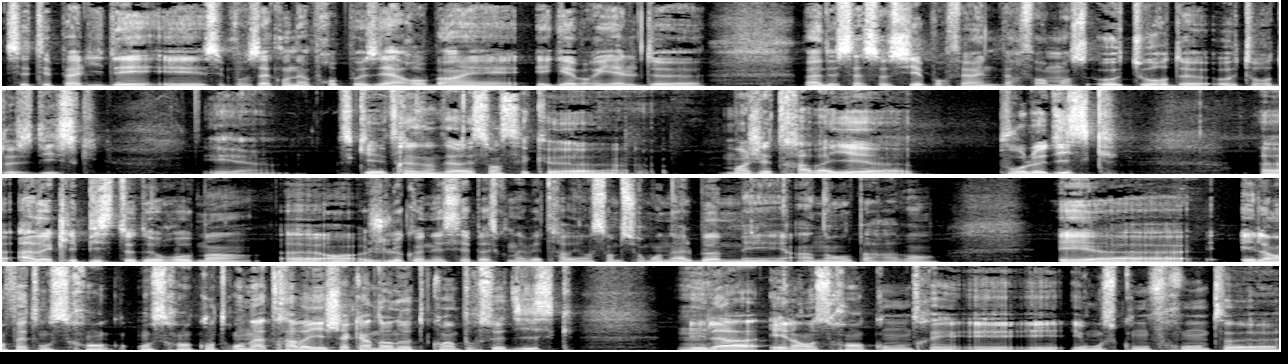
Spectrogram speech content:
c'était pas l'idée et c'est pour ça qu'on a proposé à Robin et, et Gabriel de bah, de s'associer pour faire une performance autour de autour de ce disque et euh, Ce qui est très intéressant, c'est que euh, moi j'ai travaillé euh, pour le disque avec les pistes de Robin. Je le connaissais parce qu'on avait travaillé ensemble sur mon album, mais un an auparavant. Et, et là, en fait, on se, rend, on se rencontre. On a travaillé chacun dans notre coin pour ce disque. Et Mm. là, et là, on se rencontre et, et, et- et on se confronte. euh,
